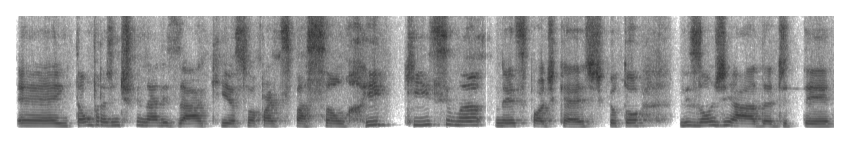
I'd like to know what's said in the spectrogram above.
é, então, para a gente finalizar aqui a sua participação riquíssima nesse podcast, que eu estou lisonjeada de ter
